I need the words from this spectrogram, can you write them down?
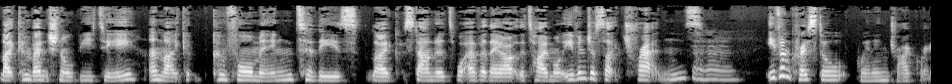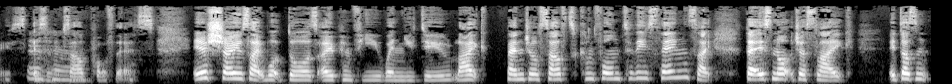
like conventional beauty and like conforming to these like standards, whatever they are at the time, or even just like trends. Mm-hmm. Even Krystal winning Drag Race is mm-hmm. an example of this. It just shows like what doors open for you when you do like bend yourself to conform to these things. Like that it's not just like it doesn't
